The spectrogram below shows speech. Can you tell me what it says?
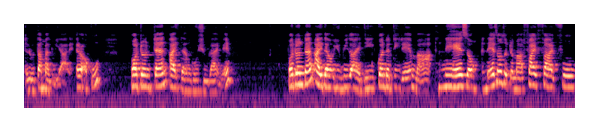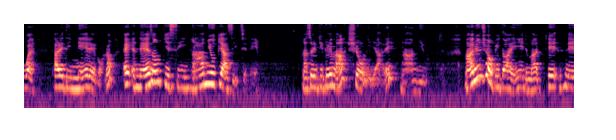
ဒီလိုသတ်မှတ်လို့ရတယ်အဲ့တော့အခု bottom 10 item ကိုယူလိုက်မယ် bottom 10 item ကိုယူပြီးတော့ဒီ quantity ထဲမှာအနည်းဆုံးအနည်းဆုံးဆိုဒီမှာ5541ဒါတွေဒီနည်းတယ်ပေါ့နော်အဲ့အနည်းဆုံးပစ္စည်း5မျိုးပြစီခြင်းတယ်ဒါဆိုရင်ဒီဘေးမှာ short လို့ရတယ်5မျိုး 5မျိုး short ပြီးသွားရင်ဒီမှာ1 2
